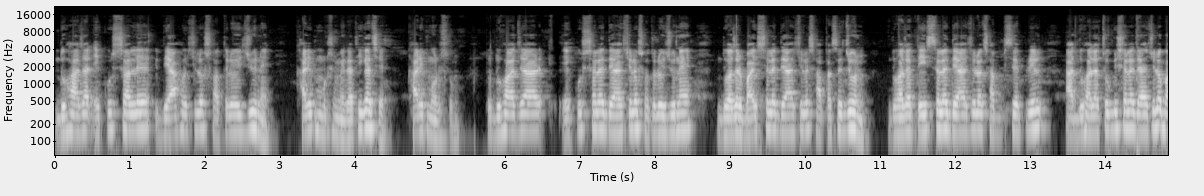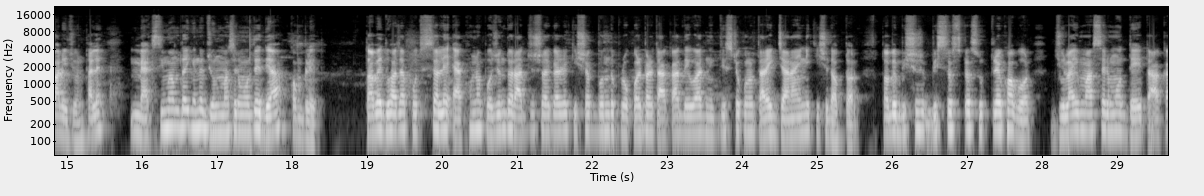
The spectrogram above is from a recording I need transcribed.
দু হাজার একুশ সালে দেওয়া হয়েছিল সতেরোই জুনে খারিফ মরশুমে এটা, ঠিক আছে? খারিফ মরশুম তো দু হাজার একুশ সালে দেওয়া হয়েছিল সতেরোই জুনে দু হাজার বাইশ সালে দেওয়া হয়েছিল সাতাশে জুন। দু হাজার তেইশ সালে দেওয়া হয়েছিল ছাব্বিশে এপ্রিল আর দু হাজার চব্বিশ সালে দেওয়া হয়েছিল বারোই জুন। তাহলে ম্যাক্সিমামটাই কিন্তু জুন মাসের মধ্যে দেওয়া কমপ্লিট তবে দু হাজার পঁচিশ সালে এখনও পর্যন্ত রাজ্য সরকারের কৃষক বন্ধু প্রকল্পের টাকা দেওয়ার নির্দিষ্ট কোনো তারিখ জানায়নি কৃষি দপ্তর। তবে বিশ্ব বিশ্বস্ত সূত্রে খবর, জুলাই মাসের মধ্যে টাকা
